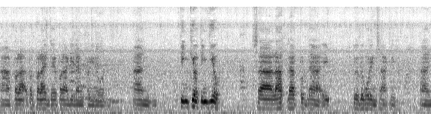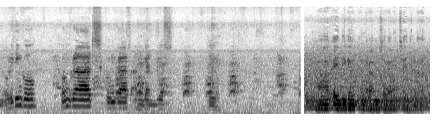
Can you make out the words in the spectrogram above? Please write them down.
ah, pala, pagpalain tayo palagi ng Panginoon. And thank you, thank you sa lahat-lahat po na itulong mo rin sa akin. And ulitin ko, congrats, congrats, and God bless to you. Mga kaibigan maraming salamat sa inyo lahat.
